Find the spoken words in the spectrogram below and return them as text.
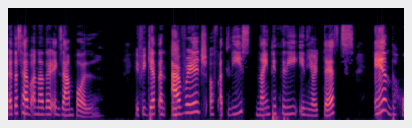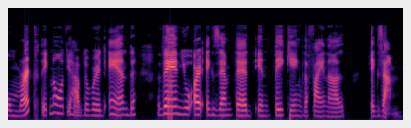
Let us have another example. If you get an average of at least 93 in your tests and homework, take note you have the word and, then you are exempted in taking the final exam.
